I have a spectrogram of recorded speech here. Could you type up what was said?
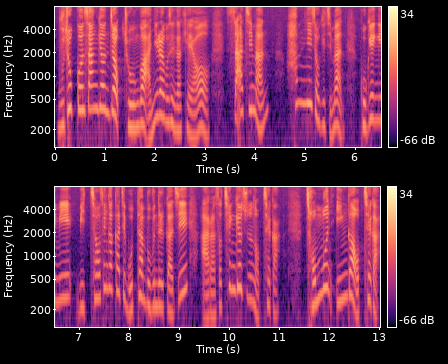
무조건 싼 견적 좋은 거 아니라고 생각해요. 싸지만 합리적이지만 고객님이 미처 생각하지 못한 부분들까지 알아서 챙겨주는 업체가 전문 인가 업체가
